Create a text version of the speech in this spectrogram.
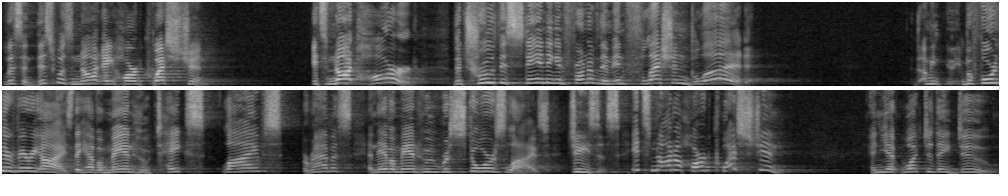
Listen, this was not a hard question. It's not hard. The truth is standing in front of them in flesh and blood. I mean, before their very eyes, they have a man who takes lives, Barabbas, and they have a man who restores lives, Jesus. It's not a hard question. And yet, what do they do?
